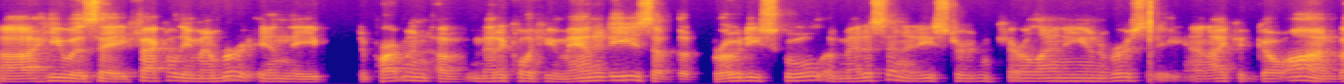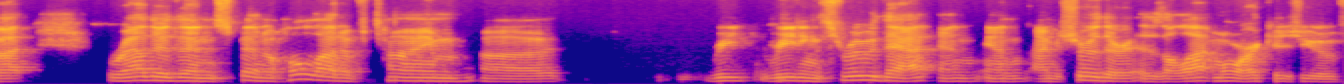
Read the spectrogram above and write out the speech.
Uh, he was a faculty member in the Department of Medical Humanities of the Brody School of Medicine at Eastern Carolina University. And I could go on, but rather than spend a whole lot of time uh, re reading through that, and, and I'm sure there is a lot more because you've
